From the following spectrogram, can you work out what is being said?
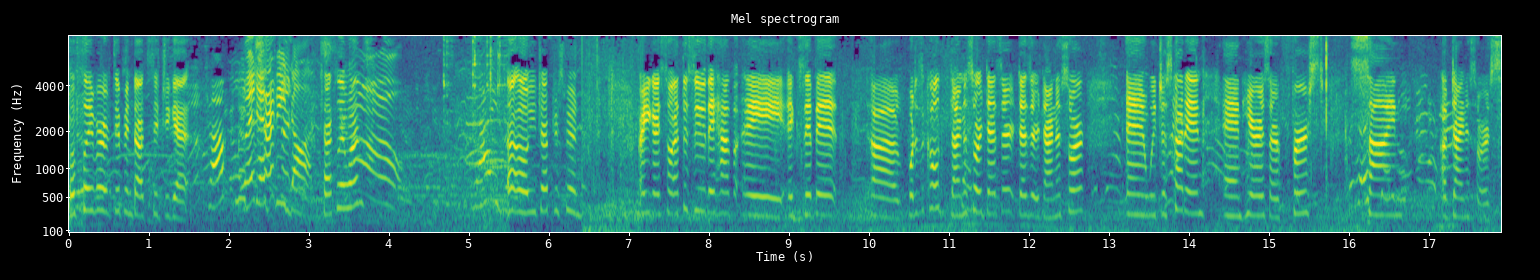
What flavor of Dippin' Dots did you get? Chocolate Dippin' Dots. Chocolate ones? Right. Uh-oh, you dropped your spoon. Alright you guys, so at the zoo they have a exhibit, uh, what is it called? Dinosaur Desert, Desert Dinosaur. And we just got in and here is our first sign of dinosaurs.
